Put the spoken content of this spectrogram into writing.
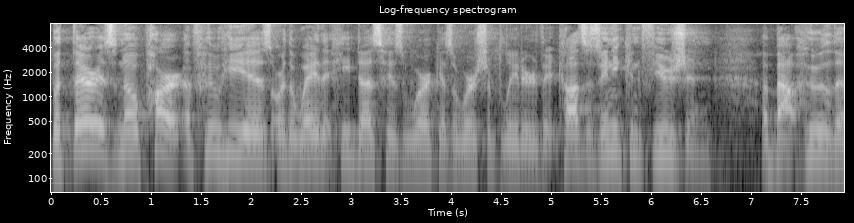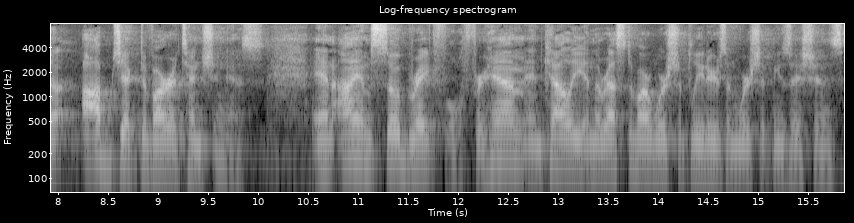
but there is no part of who he is or the way that he does his work as a worship leader that causes any confusion about who the object of our attention is. And I am so grateful for him and Kelly and the rest of our worship leaders and worship musicians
